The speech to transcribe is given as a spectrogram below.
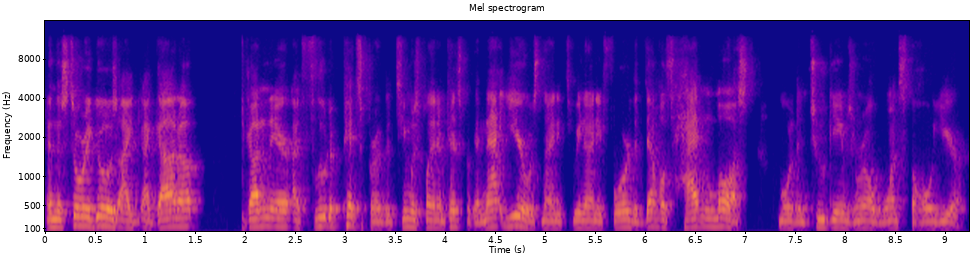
and the story goes, I, I got up, got in there. I flew to Pittsburgh. The team was playing in Pittsburgh. And that year was 93, 94. The Devils hadn't lost more than two games in a row once the whole year.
